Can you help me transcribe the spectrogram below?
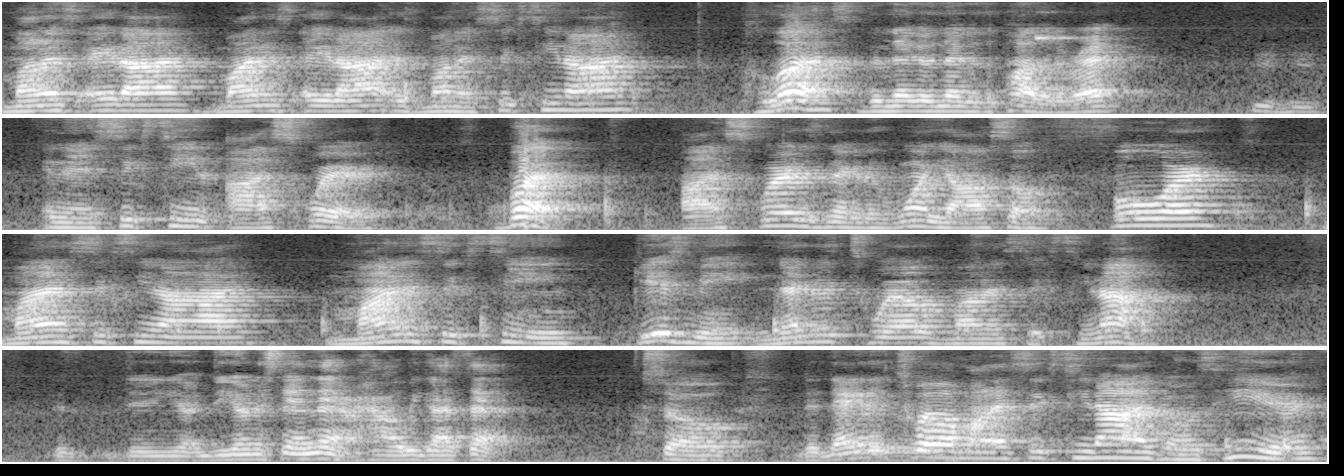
minus 8i, minus 8i is minus 16i, plus the negative negative the positive, right? Mm -hmm. And then 16i squared. But i squared is negative 1, y'all. So 4 minus 16i minus 16 gives me negative 12 minus 16i. Do you, do you understand that? How we got that? So the negative 12 minus 16i goes here.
